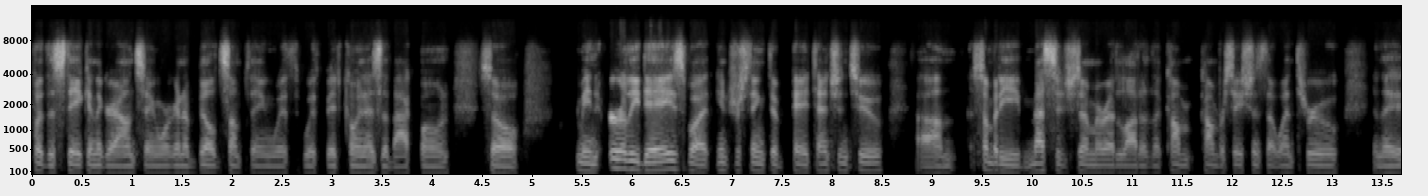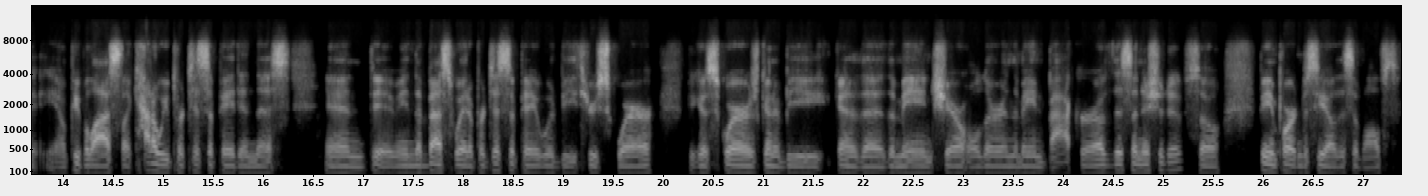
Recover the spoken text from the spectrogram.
put the stake in the ground saying we're going to build something with with Bitcoin as the backbone. So I mean, early days, but interesting to pay attention to. Um, somebody messaged them. I read a lot of the com- conversations that went through, and they, you know, people asked like, how do we participate in this? And I mean, the best way to participate would be through Square because Square is going to be kind of the the main shareholder and the main backer of this initiative. So, be important to see how this evolves.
